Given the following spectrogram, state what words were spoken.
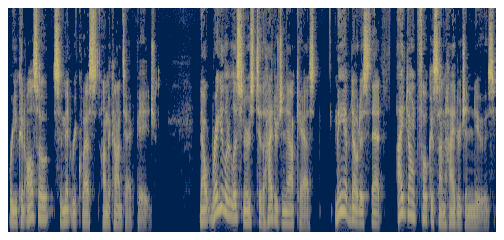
where you can also submit requests on the contact page. Now, regular listeners to the Hydrogen Nowcast may have noticed that I don't focus on hydrogen news.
